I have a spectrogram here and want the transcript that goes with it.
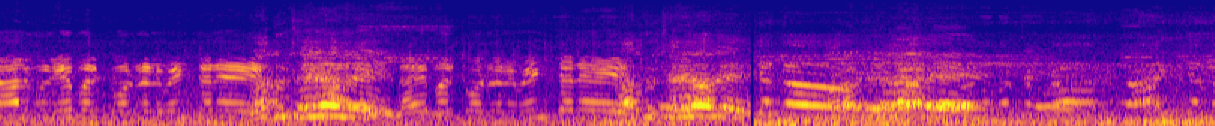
నాలుగు లేబర్ కోడ్లను వెంటనే రద్దు చేయాలి లేబర్ కోడ్లను వెంటనే రద్దు చేయాలి ఐక్యత ప్రపంచ కార్మికుల ఐక్యత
